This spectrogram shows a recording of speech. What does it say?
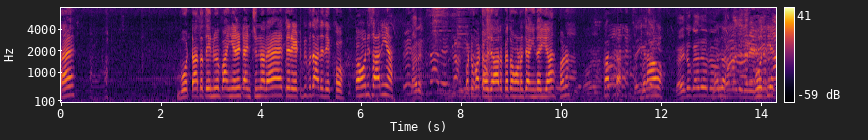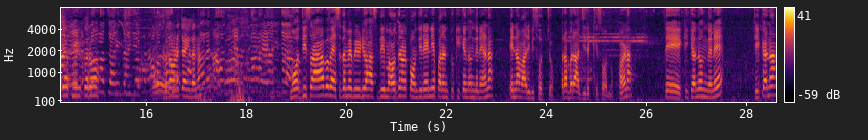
ਹੈ? ਵੋਟਾਂ ਤਾਂ ਤੈਨੂੰ ਪਾਈਆਂ ਨੇ ਟੈਨਸ਼ਨ ਨਾ ਲੈ ਤੇ ਰੇਟ ਵੀ ਵਧਾ ਦੇ ਦੇਖੋ। ਕਹੋ ਨਹੀਂ ਸਾਰੀਆਂ? ਘੱਟੋ ਘੱਟ 1000 ਰੁਪਏ ਤਾਂ ਹੋਣਾ ਚਾਹੀਦਾ ਹੀ ਆ ਹਣ ਘੱਟ ਬਣਾਓ। ਗਏ ਤੋਂ ਕਹਦੇ ਦਰੇ ਮੋਦੀ ਅੱਗੇ ਅਪੀਲ ਕਰੋ। ਵਧਾਉਣਾ ਚਾਹੀਦਾ ਨਾ। ਮੋਦੀ ਸਾਹਿਬ ਵੈਸੇ ਤਾਂ ਮੈਂ ਵੀਡੀਓ ਹੱਸਦੀ ਮੈਂ ਉਹਦੇ ਨਾਲ ਪਾਉਂਦੀ ਰਹਿਣੀ ਹੈ ਪਰੰਤੂ ਕੀ ਕਹਿੰਦੇ ਹੁੰਦੇ ਨੇ ਹਨਾ ਇਹਨਾਂ ਵਾਰੀ ਵੀ ਸੋਚੋ। ਰੱਬ ਰਾਜੀ ਰੱਖੇ ਸੋਨੂੰ ਹਨਾ। ਤੇ ਕੀ ਕਹਿੰਦੇ ਹੁੰਦੇ ਨੇ ਠੀਕ ਹੈ ਨਾ?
